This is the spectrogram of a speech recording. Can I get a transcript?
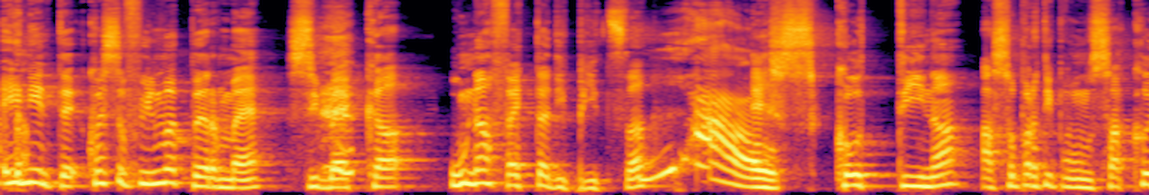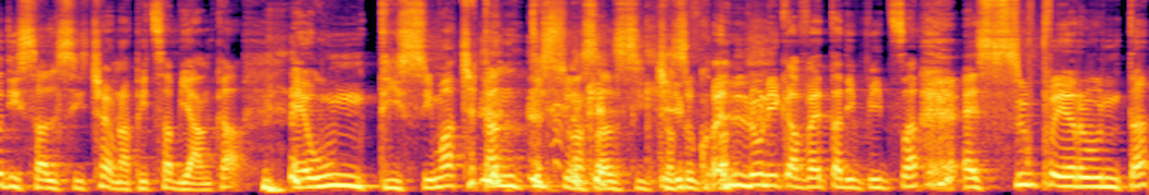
E niente, questo film per me si becca una fetta di pizza Wow! è scottina, ha sopra tipo un sacco di salsiccia, è una pizza bianca, è untissima, c'è tantissima salsiccia su quell'unica fetta di pizza, è super unta,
